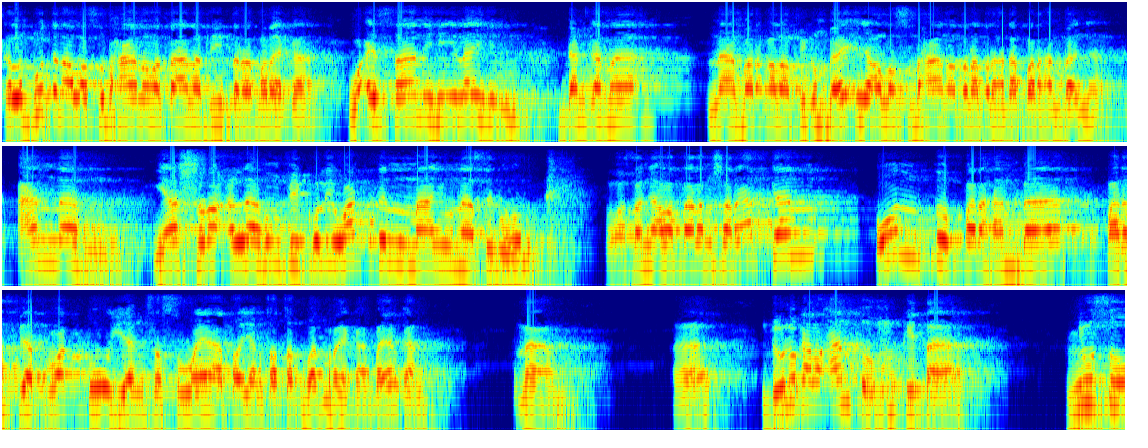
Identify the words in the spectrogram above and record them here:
kelembutan Allah Subhanahu wa taala di antara mereka, wa ihsanihi ilaihim dan karena Nah barakallahu fikum baiknya Allah Subhanahu wa taala terhadap para hambanya. Annahu yashra' lahum fi kulli waqtin ma yunasibuhum. Bahwasanya Allah taala mensyariatkan untuk para hamba pada setiap waktu yang sesuai atau yang cocok buat mereka. Bayangkan. Nah, eh? dulu kalau antum kita nyusu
